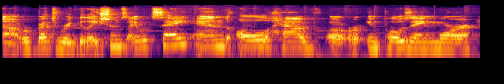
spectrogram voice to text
uh, or better regulations, I would say, and all have uh, or imposing more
